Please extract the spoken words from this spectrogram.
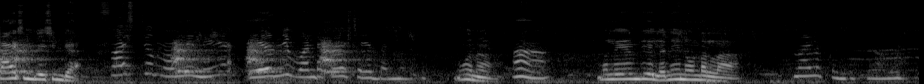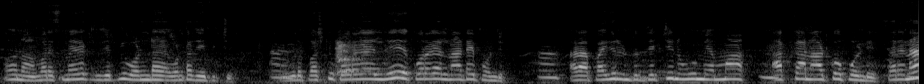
పాయసం చేసిండే? ఫస్ట్ మమ్మీని ఏంది వంటకాలు చేయద్దని అవునా? మళ్ళీ ఏం చేయలే? నేను కొంటున్నాను అవునా? మరి స్మైలకి చెప్పి వంట వంట చేయించు ఇప్పుడు ఫస్ట్ కూరగాయలది కూరగాయలు నాటైపోండి. ఆడ పగిరి ఉంటుంది తెచ్చి నువ్వు మీ అమ్మ అక్క నాటుకోపోండి. సరేనా?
